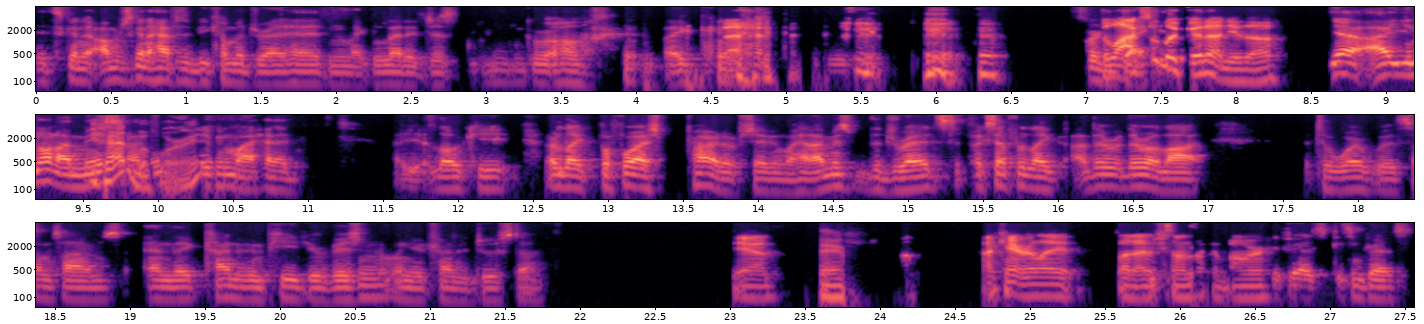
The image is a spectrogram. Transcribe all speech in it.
It's gonna. I'm just gonna have to become a dreadhead and like let it just grow. like the locks would look good on you though. Yeah, I. You know what I miss? had I them miss before, right? Shaving my head, low key, or like before I sh- prior to shaving my head, I miss the dreads. Except for like uh, there, there were a lot. to work with sometimes, and they kind of impede your vision when you're trying to do stuff. Yeah. Fair. I can't relate, but it sounds like a bummer. Get dreads, get some dreads.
